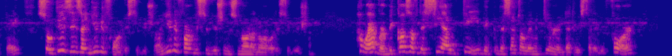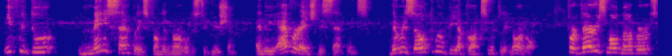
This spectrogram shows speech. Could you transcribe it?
Okay, so this is a uniform distribution. A uniform distribution is not a normal distribution. However, because of the CLT, the, the central limit theorem that we studied before, if we do many samplings from the normal distribution and we average these samplings the result will be approximately normal for very small numbers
